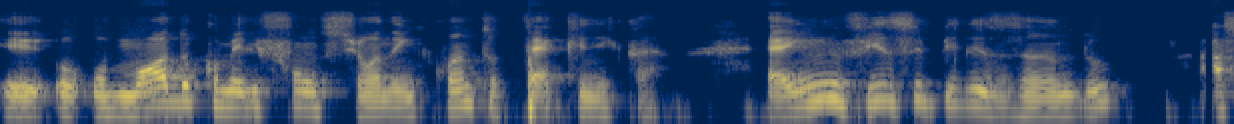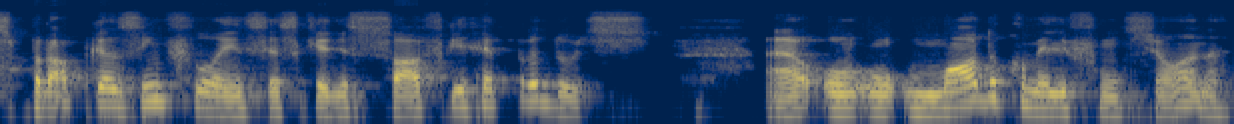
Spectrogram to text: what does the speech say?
ele, o, o modo como ele funciona enquanto técnica é invisibilizando as próprias influências que ele sofre e reproduz. É, o, o, modo como ele funciona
